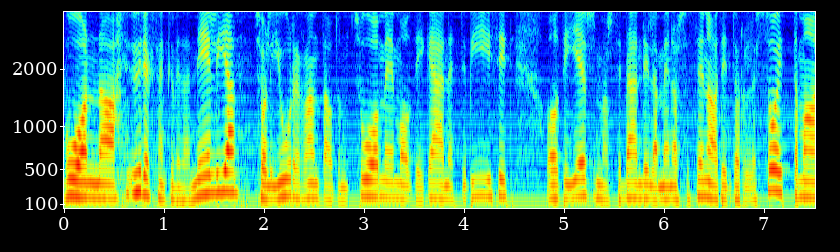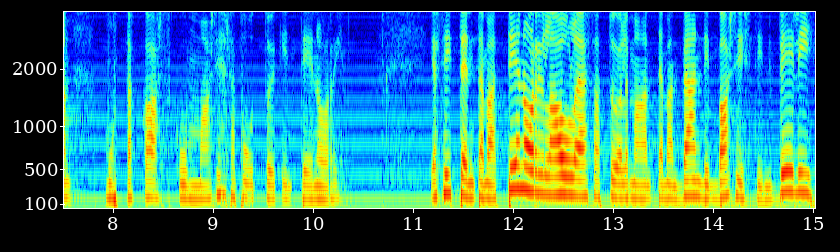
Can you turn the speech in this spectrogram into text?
vuonna 1994. Se oli juuri rantautunut Suomeen, me oltiin käännetty biisit, oltiin Jeesusmarssi bändillä menossa Senaatin torille soittamaan, mutta kas kummaa, sieltä puuttuikin tenori. Ja sitten tämä tenorilaulaja sattui olemaan tämän bändin basistin veli,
